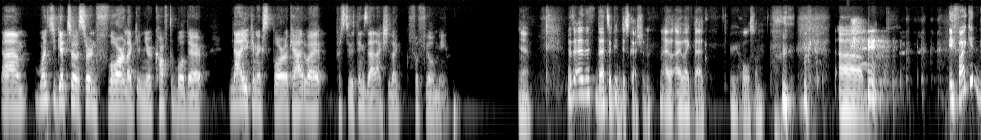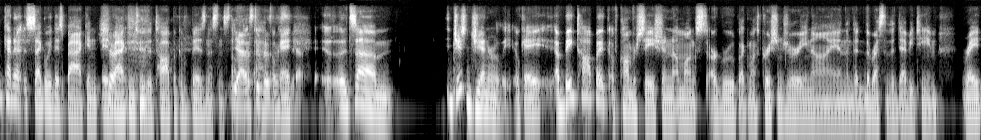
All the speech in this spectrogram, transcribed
um once you get to a certain floor like and you're comfortable there now you can explore okay how do i pursue things that actually like fulfill me. Yeah, that's, that's a good discussion. I, I like that. It's very wholesome. um, if I can kind of segue this back and sure. back into the topic of business and stuff. Yeah, like let's that, do business. Okay, yeah. it's um just generally okay a big topic of conversation amongst our group like amongst christian jury and i and then the, the rest of the DEBI team right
